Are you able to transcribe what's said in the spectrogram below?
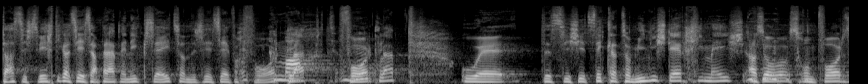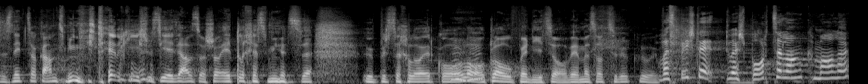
das ist wichtig. Also, sie haben es aber eben nicht gesagt, sondern sie haben es einfach vorgelebt. Mhm. vorgelebt. Und äh, das ist jetzt nicht gerade so meine Stärke meist. Also es kommt vor, dass es nicht so ganz meine Stärke ist. Und sie also schon etliches müssen über sich ergehen lassen, mhm. glaube ich, so, wenn man so zurückschaut. Was bist du, du hast Porzellan gemalt?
